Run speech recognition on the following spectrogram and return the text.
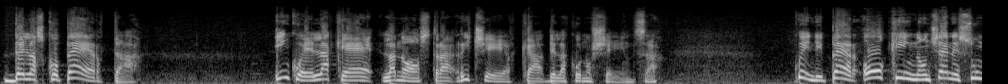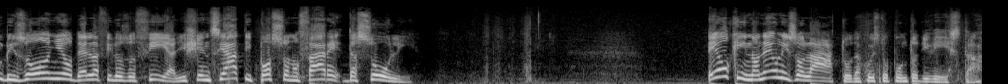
della scoperta in quella che è la nostra ricerca della conoscenza. Quindi per Hawking non c'è nessun bisogno della filosofia, gli scienziati possono fare da soli. E Hawking non è un isolato da questo punto di vista.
